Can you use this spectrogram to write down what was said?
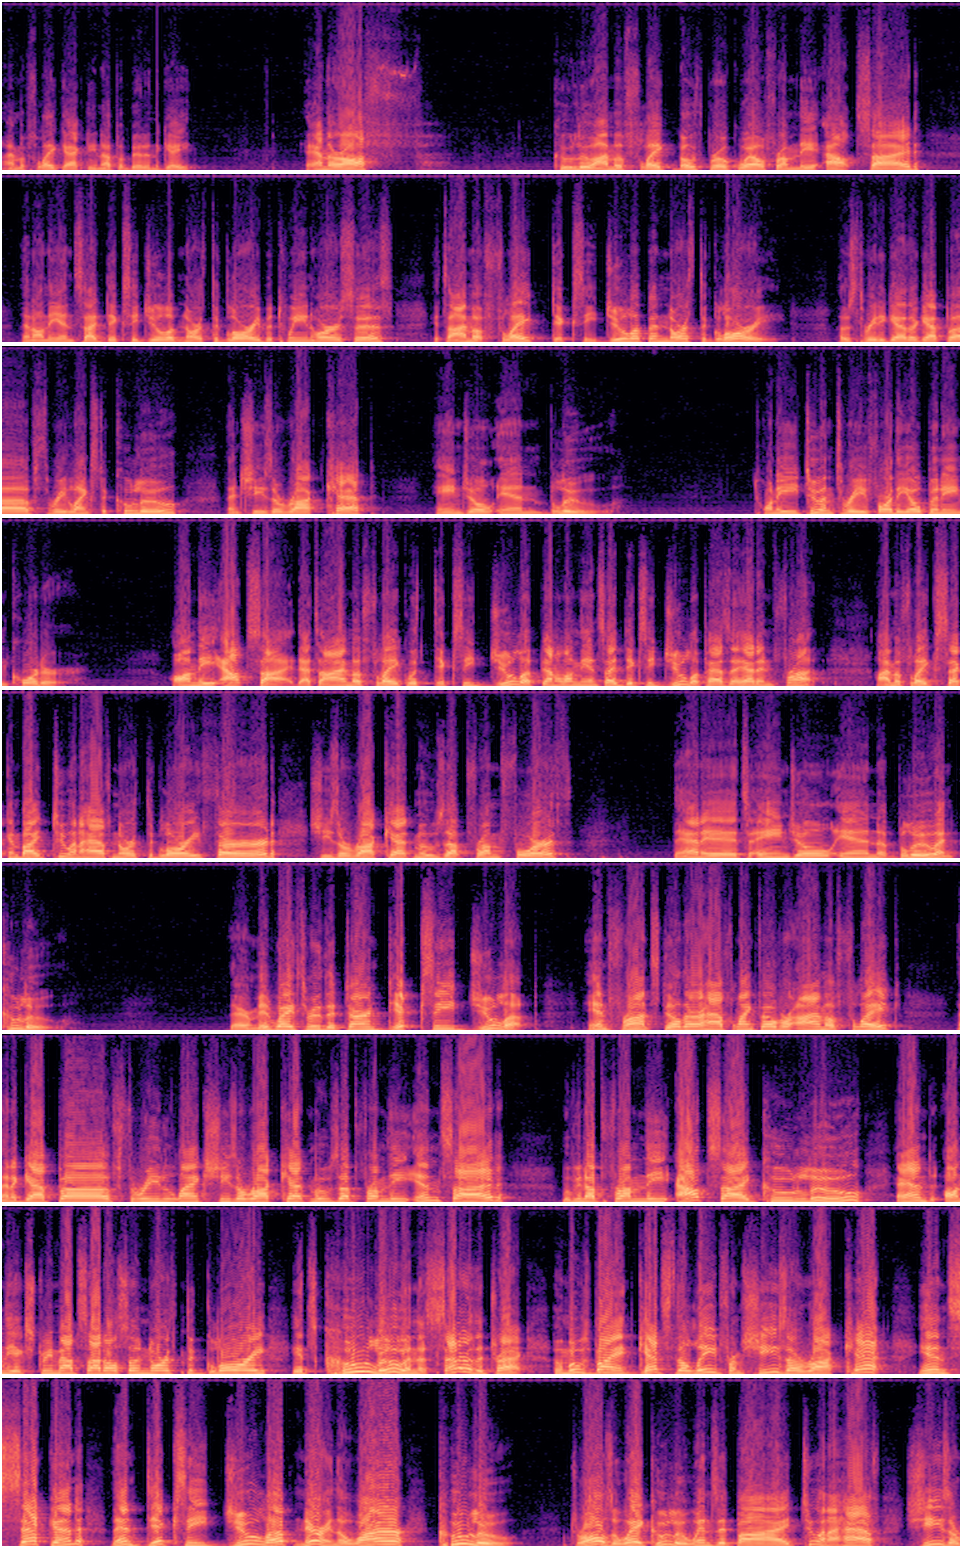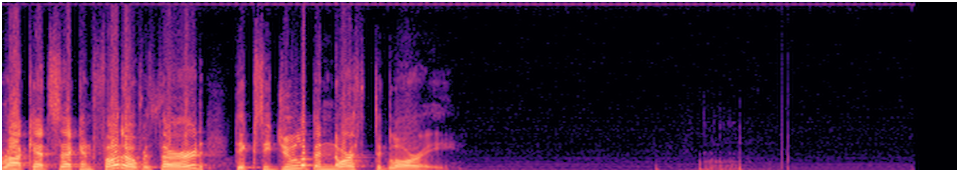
I'm a flake acting up a bit in the gate. And they're off. Kulu, I'm a flake, both broke well from the outside. Then on the inside, Dixie Julep, North to Glory between horses. It's I'm a Flake, Dixie Julep, and North to Glory. Those three together gap of three lengths to Kulu. Then she's a Rockette, Angel in Blue. 22 and 3 for the opening quarter. On the outside, that's I'm a Flake with Dixie Julep. Down along the inside, Dixie Julep has a head in front. I'm a Flake second by two and a half north to Glory third. She's a Rockette moves up from fourth. Then it's Angel in blue and Kulu. They're midway through the turn. Dixie Julep in front, still there half length over. I'm a Flake. Then a gap of three lengths. She's a Rockette moves up from the inside. Moving up from the outside, Kulu. And on the extreme outside, also north to glory, it's Kulu in the center of the track who moves by and gets the lead from She's a Rockette in second. Then Dixie Julep nearing the wire. Kulu draws away. Kulu wins it by two and a half. She's a Rockette second. Photo for third. Dixie Julep and North to Glory.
